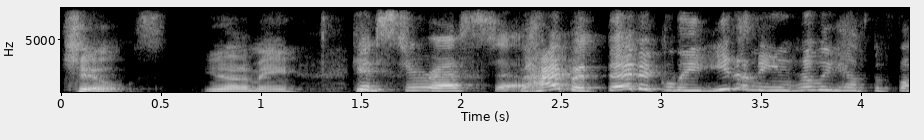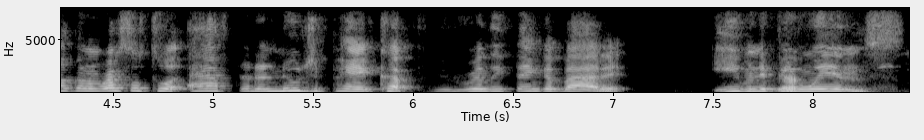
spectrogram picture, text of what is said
Chills, you know what I mean? Gets to rest up. Hypothetically, he doesn't even really have to fucking wrestle till after the New Japan Cup. If you really think about it, even if he wins.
